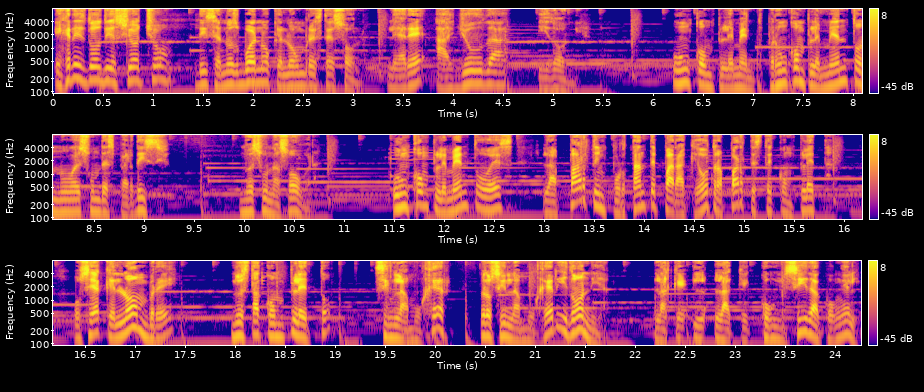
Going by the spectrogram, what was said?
En Génesis 2, 18 dice, no es bueno que el hombre esté solo, le haré ayuda idónea. Un complemento, pero un complemento no es un desperdicio no es una sobra. Un complemento es la parte importante para que otra parte esté completa. O sea que el hombre no está completo sin la mujer, pero sin la mujer idónea, la que, la que coincida con él.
